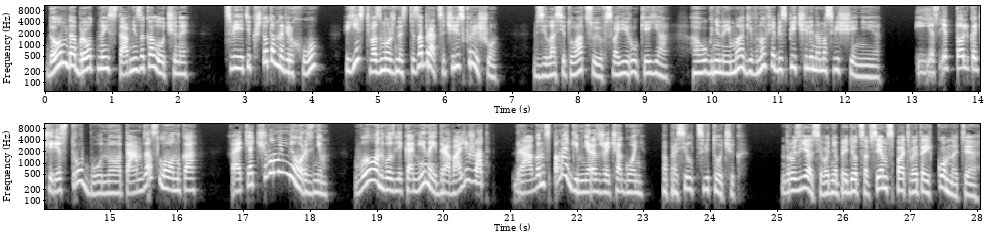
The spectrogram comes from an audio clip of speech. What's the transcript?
Дом добротный, ставни заколочены. Цветик, что там наверху? Есть возможность забраться через крышу?» Взяла ситуацию в свои руки я, а огненные маги вновь обеспечили нам освещение. «Если только через трубу, но там заслонка. Хотя чего мы мерзнем? Вон возле камина и дрова лежат. Драгонс, помоги мне разжечь огонь», — попросил цветочек. «Друзья, сегодня придется всем спать в этой комнате.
